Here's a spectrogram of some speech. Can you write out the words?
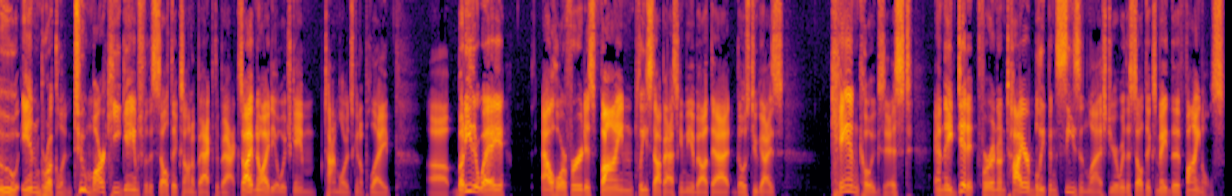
Ooh, in Brooklyn. Two marquee games for the Celtics on a back to back. So I have no idea which game Time Lord's going to play. Uh, but either way, Al Horford is fine. Please stop asking me about that. Those two guys can coexist, and they did it for an entire bleeping season last year where the Celtics made the finals.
